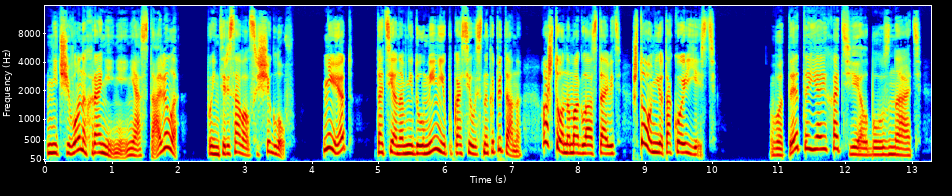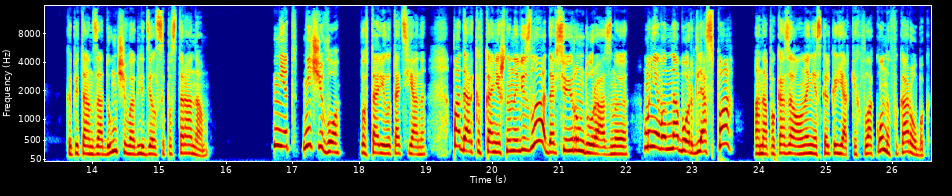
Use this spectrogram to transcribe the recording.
ничего на хранение не оставила?» — поинтересовался Щеглов. «Нет». Татьяна в недоумении покосилась на капитана. «А что она могла оставить? Что у нее такое есть?» «Вот это я и хотел бы узнать». Капитан задумчиво огляделся по сторонам. «Нет, ничего», — повторила Татьяна. «Подарков, конечно, навезла, да всю ерунду разную. Мне вон набор для спа!» Она показала на несколько ярких флаконов и коробок.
